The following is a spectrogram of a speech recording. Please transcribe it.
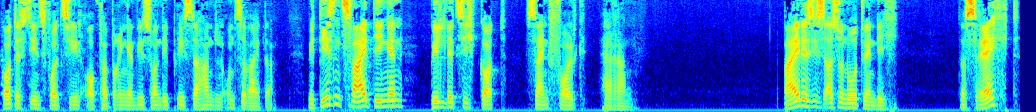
Gottesdienst vollziehen, Opfer bringen, wie sollen die Priester handeln und so weiter. Mit diesen zwei Dingen bildet sich Gott sein Volk heran. Beides ist also notwendig. Das Recht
